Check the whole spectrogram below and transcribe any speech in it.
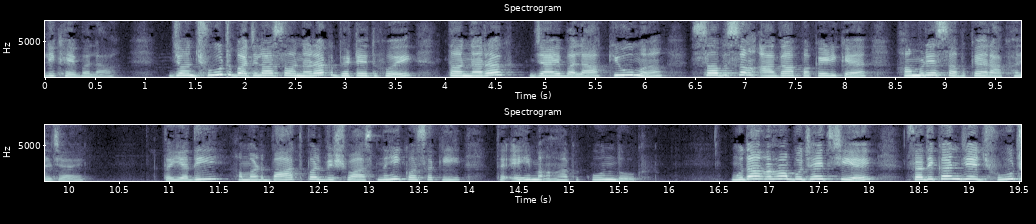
लिखे बला जँ झूठ बजला सँ नरक भेटैत होय तऽ नरक क्यू में सबसँ आगा पकड़ि के हमरे सबके राखल जाय। तऽ यदि हमर बात पर विश्वास नहीं क सकी, तऽ एहि में अहाँके कोन मुदा अहाँ बुझैत छियै सदिकन जे झूठ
